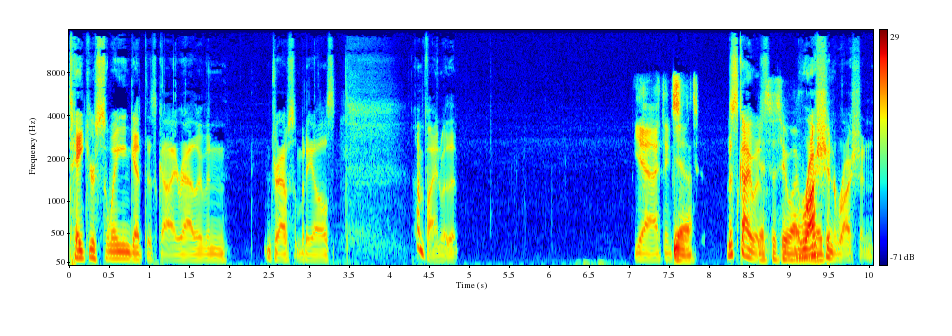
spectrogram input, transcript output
take your swing and get this guy rather than draft somebody else. I'm fine with it. yeah i think so Yeah. This guy was This is who I wanted. Russian, Russian.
